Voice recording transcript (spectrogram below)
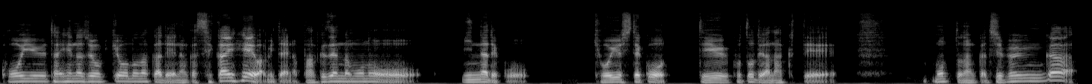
こういう大変な状況の中でなんか世界平和みたいな漠然なものをみんなでこう共有していこうっていうことではなくてもっとなんか自分が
